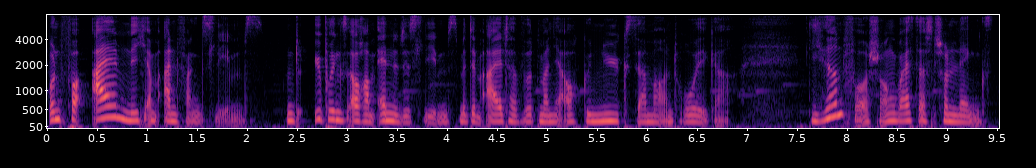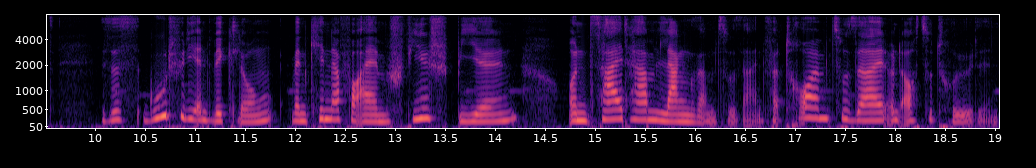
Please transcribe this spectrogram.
Und vor allem nicht am Anfang des Lebens. Und übrigens auch am Ende des Lebens. Mit dem Alter wird man ja auch genügsamer und ruhiger. Die Hirnforschung weiß das schon längst. Es ist gut für die Entwicklung, wenn Kinder vor allem viel spielen und Zeit haben, langsam zu sein, verträumt zu sein und auch zu trödeln.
